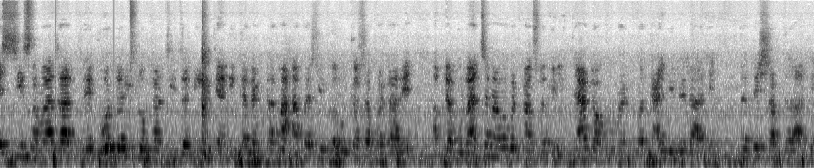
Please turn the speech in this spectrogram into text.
एस सी समाजातले गोरगरीब लोकांची जमीन त्यांनी कलेक्टरला हाताशी धरून कशा प्रकारे आपल्या मुलांच्या नावावर ट्रान्सफर केली त्या डॉक्युमेंटवर काय लिहिलेलं आहे तर ते शब्द आहे.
